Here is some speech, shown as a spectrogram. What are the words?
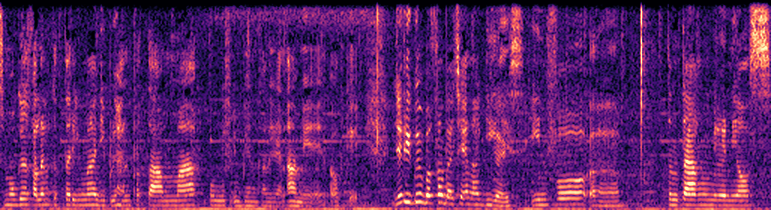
Semoga kalian keterima di pilihan pertama univ impian kalian. Amin. Oke. Okay. jadi gue bakal bacain lagi guys info uh, tentang millennials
